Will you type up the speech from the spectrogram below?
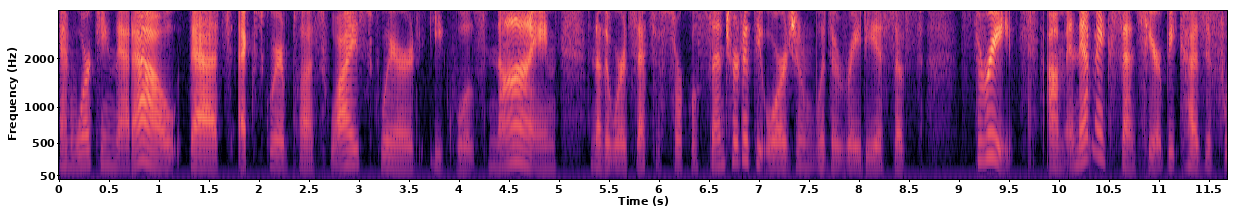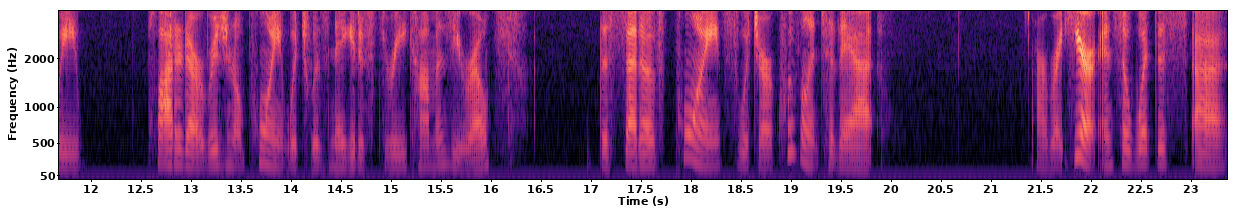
And working that out, that's x squared plus y squared equals 9. In other words, that's a circle centered at the origin with a radius of 3. Um, and that makes sense here because if we plotted our original point, which was negative 3 comma 0, the set of points which are equivalent to that are right here. And so what this uh,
